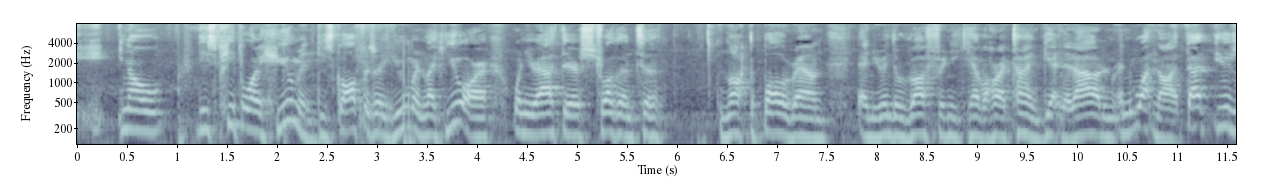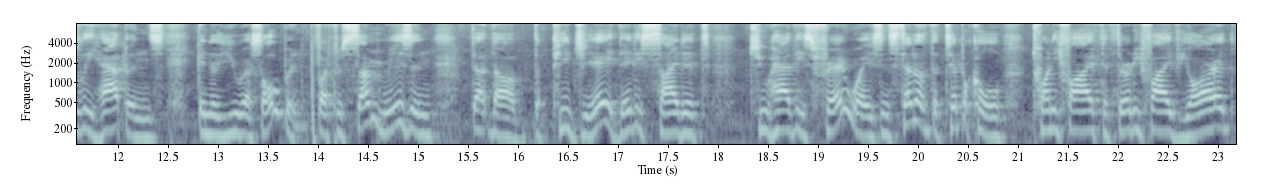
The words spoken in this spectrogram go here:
you know these people are human, these golfers are human, like you are when you're out there struggling to knock the ball around and you're in the rough and you have a hard time getting it out and, and whatnot. That usually happens in the U.S. Open, but for some reason, that the the PGA they decided to have these fairways instead of the typical 25 to 35 yard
